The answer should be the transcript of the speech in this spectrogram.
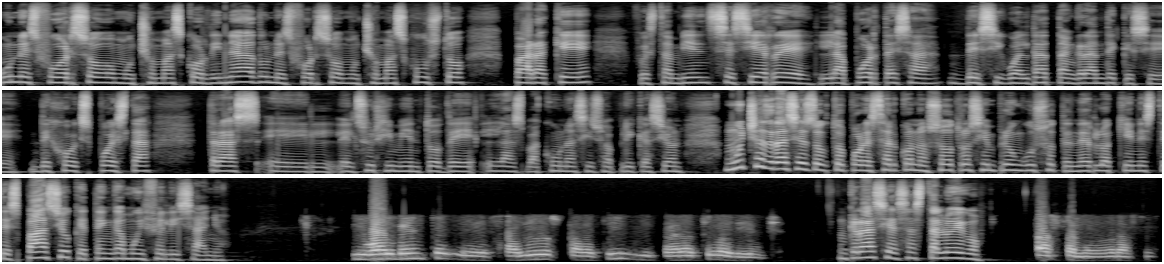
un esfuerzo mucho más coordinado, un esfuerzo mucho más justo para que pues también se cierre la puerta a esa desigualdad tan grande que se dejó expuesta tras el, el, surgimiento de las vacunas y su aplicación. Muchas gracias, doctor, por estar con nosotros. Siempre un gusto tenerlo aquí en este espacio. Que tenga muy feliz año. Igualmente, eh, saludos para ti y para tu audiencia. Gracias, hasta luego. Hasta luego, gracias.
